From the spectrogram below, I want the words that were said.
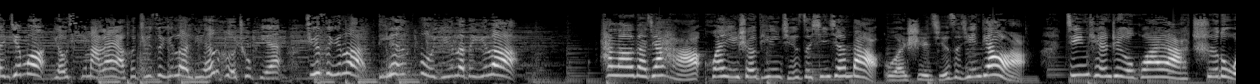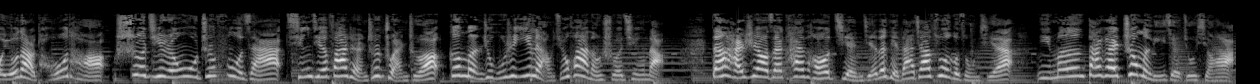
本节目由喜马拉雅和橘子娱乐联合出品，橘子娱乐颠覆娱乐的娱乐。Hello，大家好，欢迎收听橘子新鲜报，我是橘子君钓儿。今天这个瓜呀，吃的我有点头疼，设计人物之复杂，情节发展之转折，根本就不是一两句话能说清的。但还是要在开头简洁的给大家做个总结，你们大概这么理解就行了。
